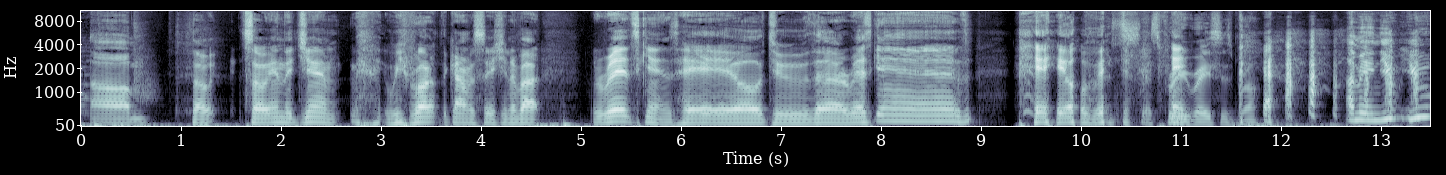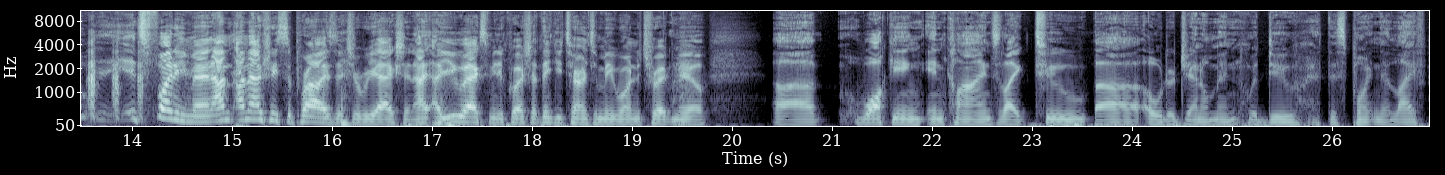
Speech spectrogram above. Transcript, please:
it. Um, So, so in the gym, we brought up the conversation about the Redskins. Hail to the Redskins. Hail Victor. That's pretty Hey. racist, bro. I mean, you you. It's funny, man. I'm I'm actually surprised at your reaction. I, I you asked me the question. I think you turned to me. We're on the treadmill, uh, walking inclines like two uh, older gentlemen would do at this point in their life,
